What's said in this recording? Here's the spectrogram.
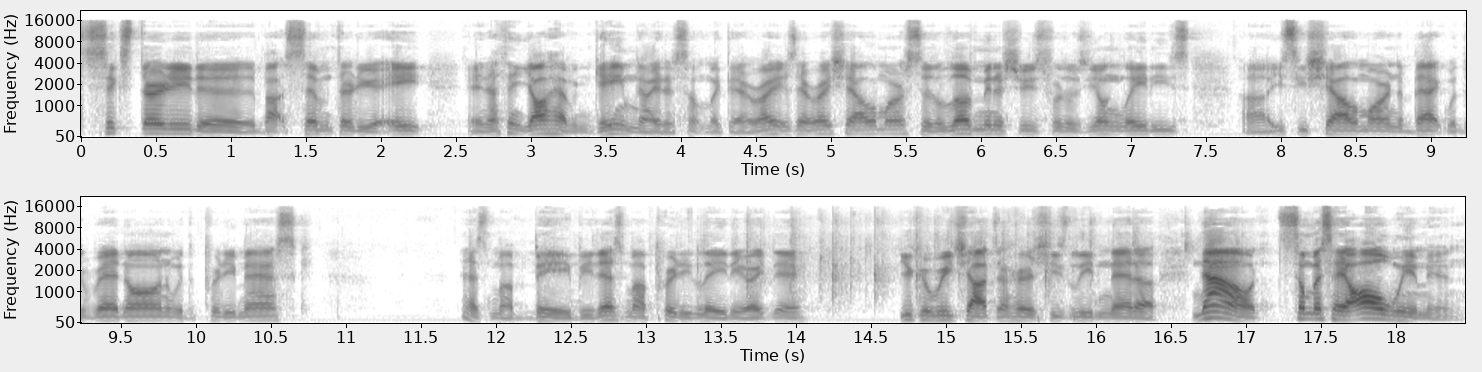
6:30 to about 7:30 or 8. And I think y'all having game night or something like that, right? Is that right, Shalimar? So the Love Ministry is for those young ladies uh, you see Shalimar in the back with the red on, with the pretty mask. That's my baby. That's my pretty lady right there. You can reach out to her. She's leading that up. Now, somebody say all women.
